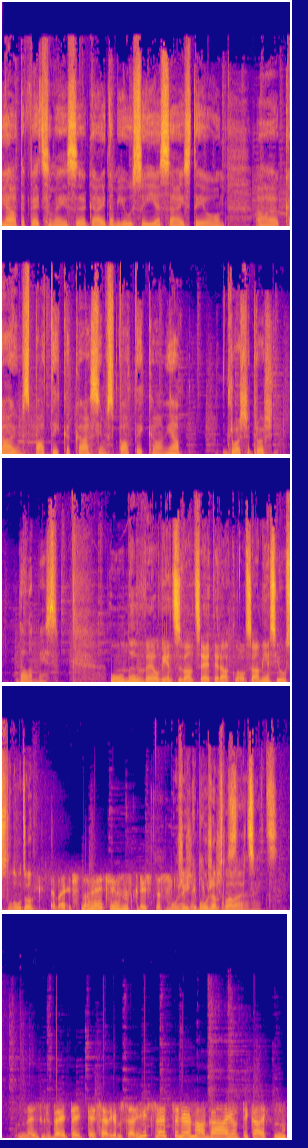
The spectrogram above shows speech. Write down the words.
Jā, tāpēc mēs eh, gaidām jūsu iesaisti un uh, kā jums patika, kas jums patika. Un, jā, droši, droši dalāmies. Un vēl viens zvans ēterā klausāmies jūs, lūdzu. Lai slavēts Jēzus Kristus. Mūžīgi mūžam slavēts. Un Es gribēju teikt, ka es ar jums arī sveceļojumā gāju tikai nu,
